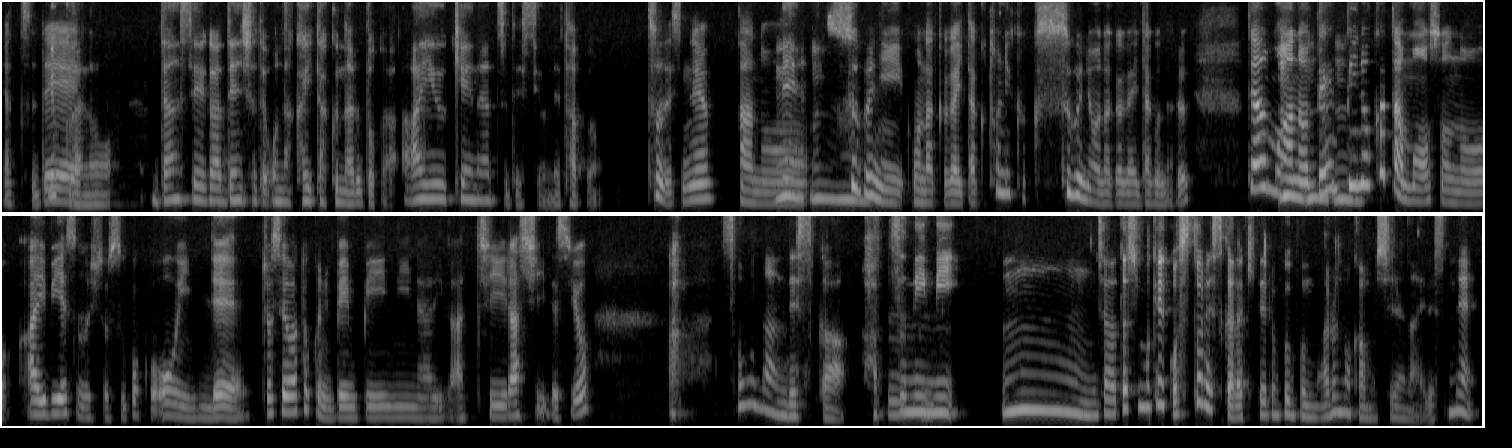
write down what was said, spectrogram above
やつよでくあの男性が電車でお腹痛くなるとかああいう系のやつですよね多分。そうですね。あの、ねうんうんすぐにお腹が痛く、とにかくすぐにお腹が痛くなる。でも、あの、うんうんうん便秘の方も、その IBS の人すごく多いんで、女性は特に便秘になりがちらしいですよ。あそうなんですか初耳。うんじゃあ私も結構ストレスから来てる部分もあるのかもしれないですね。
